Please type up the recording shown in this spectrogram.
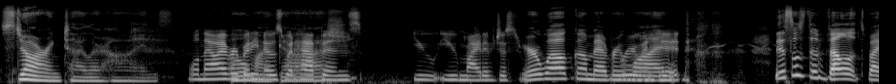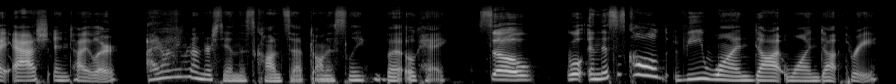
Starring Tyler Hynes. Well, now everybody Oh knows what happens. You you might have just You're welcome, everyone. This was developed by Ash and Tyler. I don't even understand this concept, honestly, but okay. So, well, and this is called V1.1.3.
